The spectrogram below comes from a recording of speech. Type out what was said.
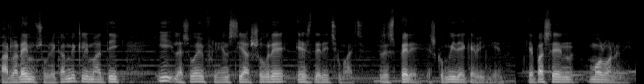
Parlarem sobre canvi climàtic i la seva influència sobre els drets humans. Es espere, es convida que vinguin. Que passen molt bona nit.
